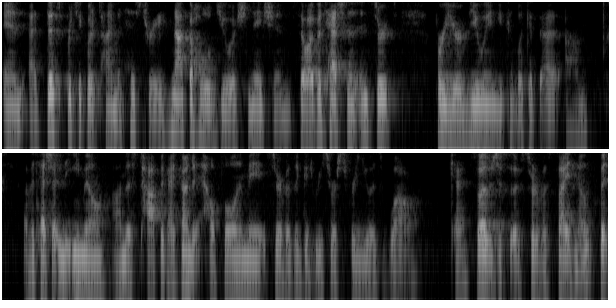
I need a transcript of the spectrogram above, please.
and at this particular time in history, not the whole Jewish nation. So I've attached an insert for your viewing. You can look at that. Um, I've attached that in the email on this topic. I found it helpful and may serve as a good resource for you as well. Okay, so that was just a sort of a side note. But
